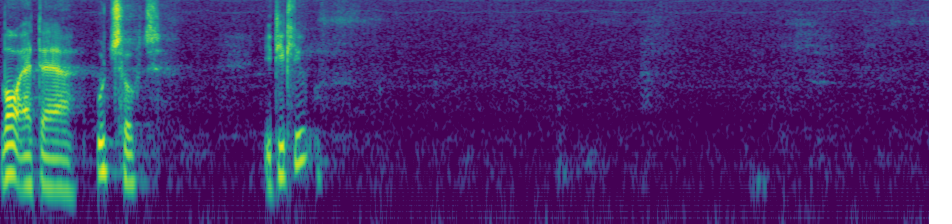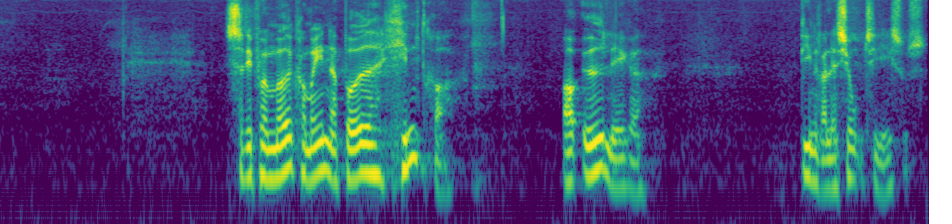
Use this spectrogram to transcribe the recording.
Hvor er der utugt i dit liv? Så det på en måde kommer ind og både hindrer og ødelægger din relation til Jesus.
